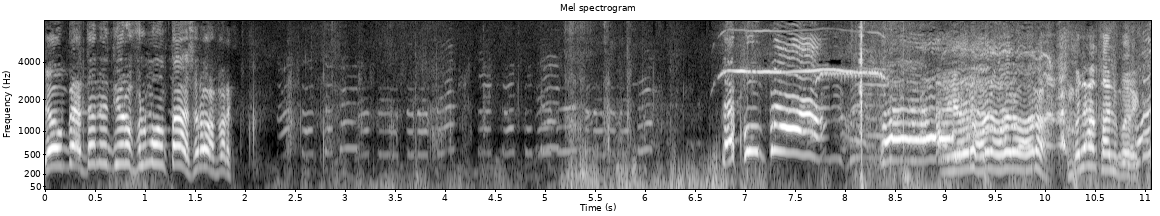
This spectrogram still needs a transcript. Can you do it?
يا ومن بعد أنا نديرو في المونتاج روح برك. لا بومبا أيوه روح روح روح روح. بالعقل برك.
